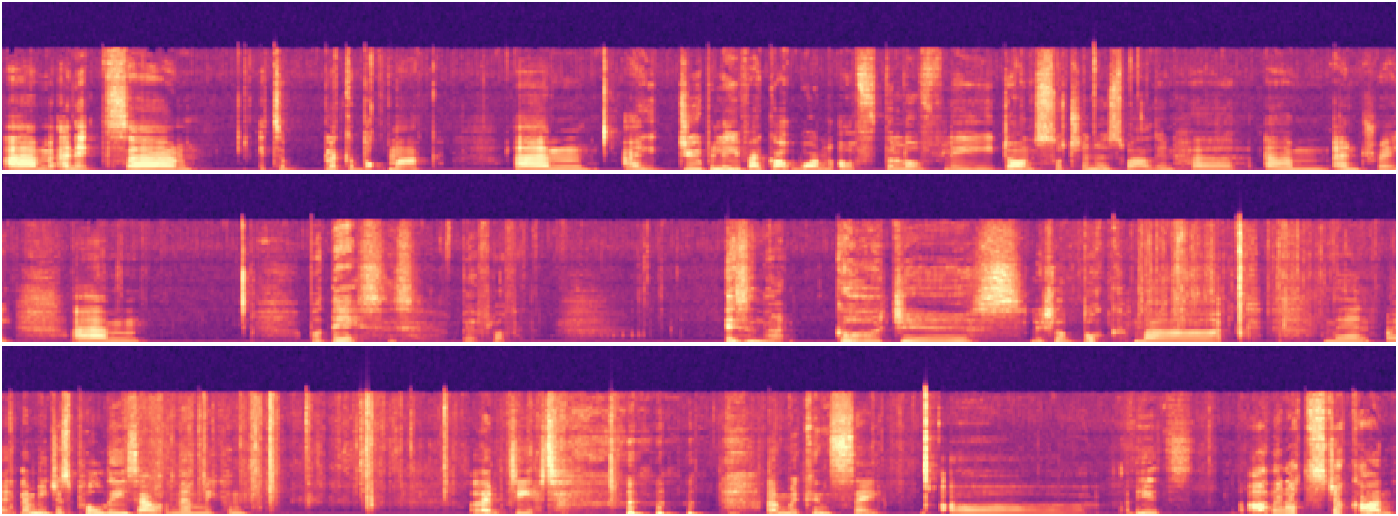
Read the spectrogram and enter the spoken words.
Um, and it's um, it's a like a bookmark. Um, I do believe I got one off the lovely Dawn Sutton as well in her um, entry. Um, but this is a bit fluff. Isn't that gorgeous? Little bookmark. And then, right, let me just pull these out and then we can, I'll empty it. and we can see. Oh, ah, are these, oh, they're not stuck on.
